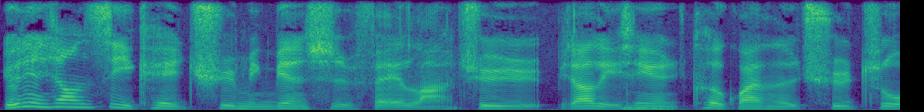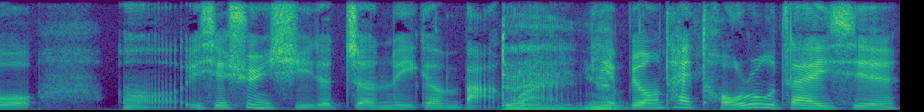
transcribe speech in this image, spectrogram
有点像是自己可以去明辨是非啦，去比较理性、客观的去做，呃，一些讯息的整理跟把关。你也不用太投入在一些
